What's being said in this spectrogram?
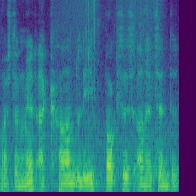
Must admit I can't leave boxes unattended.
